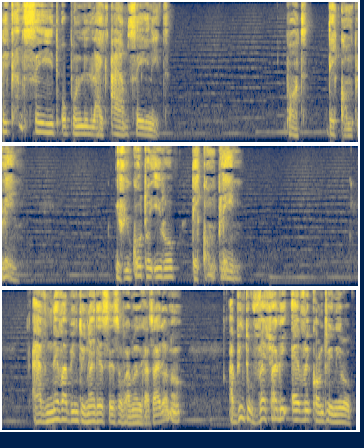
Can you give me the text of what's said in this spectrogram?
they can't say it openly like I am saying it. But they complain. If you go to Europe, they complain. I have never been to United States of America, so I don't know. I've been to virtually every country in Europe.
